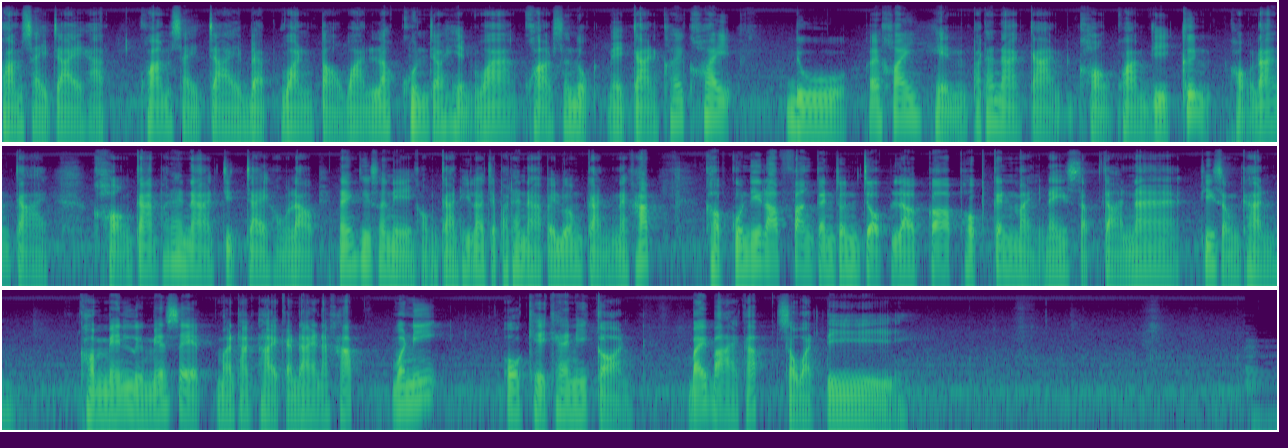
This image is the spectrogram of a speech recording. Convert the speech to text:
ความใส่ใจครับ ความใส่ใจแบบวันต่อวัน แล้วคุณจะเห็นว่าความสนุกในการค่อยๆ ดูค่อยๆ เห็นพัฒนาการของความดีขึ้นของร่างกาย ของการพัฒนาจิตใจของเรา นั่นคือเสน่ห์ของการที่เราจะพัฒนาไปร่วมกันนะครับ ขอบคุณที่รับฟังกันจนจบ แล้วก็พบกันใหม่ในสัปดาห์หน้าที่สำคัญคอมเมนต์หรือ message มาทักทายกันได้นะครับ วันนี้โอเคแค่นี้ก่อน bye bye ครับ สวัสดี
